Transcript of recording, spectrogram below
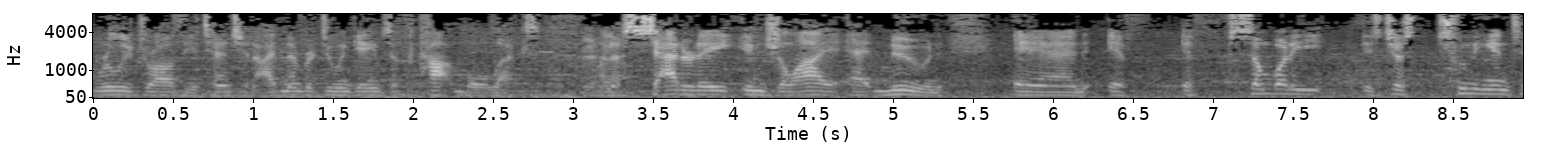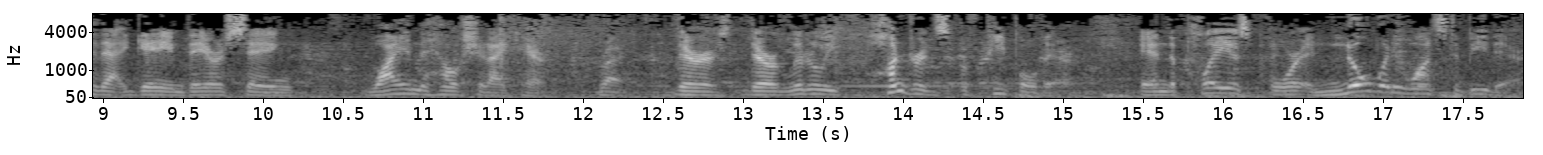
really draws the attention. I remember doing games at the Cotton Bowl Lex yeah. on a Saturday in July at noon, and if if somebody is just tuning into that game, they are saying, "Why in the hell should I care?" Right. There's there are literally hundreds of people there, and the play is poor, and nobody wants to be there.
